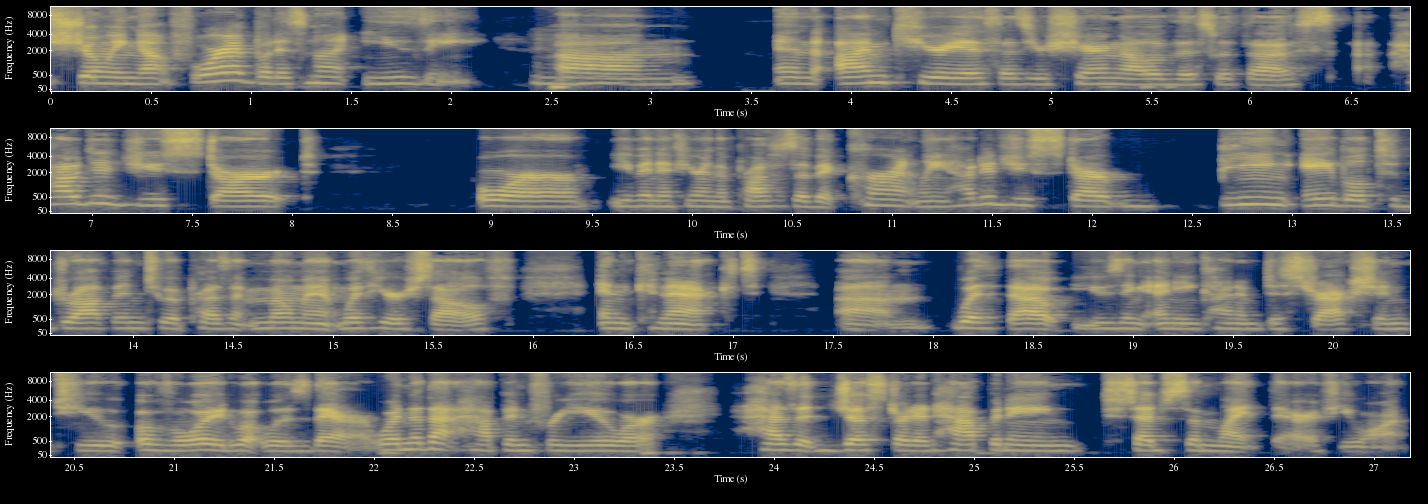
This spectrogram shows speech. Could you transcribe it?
showing up for it but it's not easy mm-hmm. um and i'm curious as you're sharing all of this with us how did you start or even if you're in the process of it currently how did you start being able to drop into a present moment with yourself and connect um, without using any kind of distraction to avoid what was there. When did that happen for you, or has it just started happening? Shed some light there if you want.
